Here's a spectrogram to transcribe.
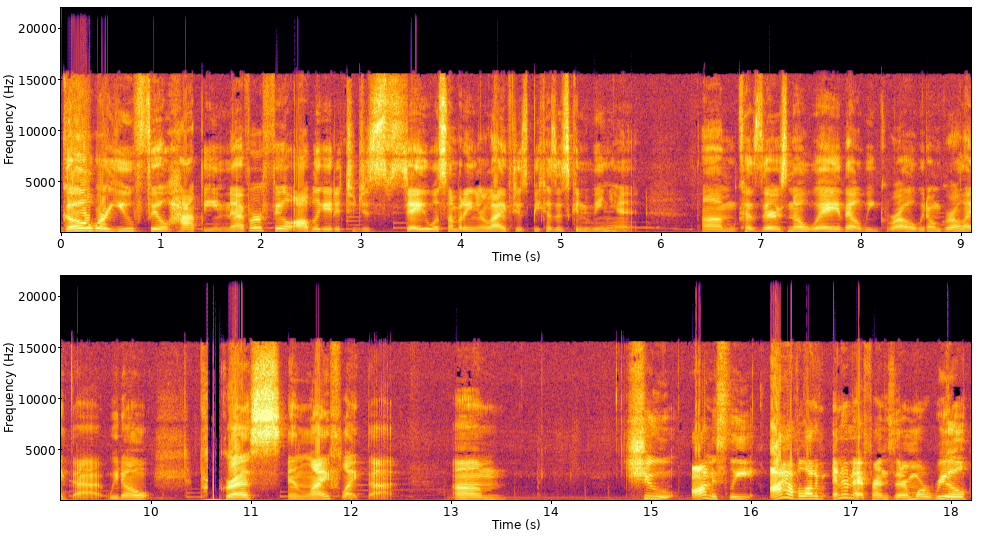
Go where you feel happy. Never feel obligated to just stay with somebody in your life just because it's convenient. because um, there's no way that we grow. We don't grow like that. We don't progress in life like that. Um, shoot, honestly, I have a lot of internet friends that are more real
